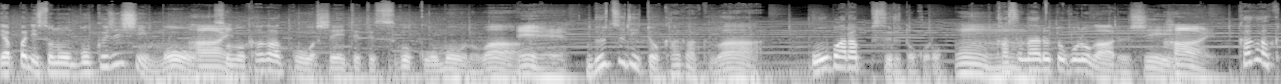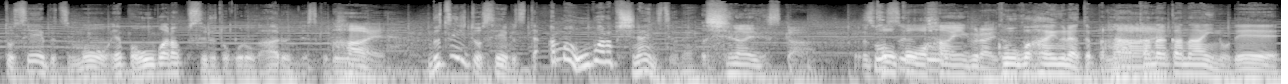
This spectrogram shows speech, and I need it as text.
やっぱりその僕自身も、はい。その科学を教えててすごく思うのは、え。物理と科学はオーバーラップするところえうんうん。重なるところがあるし、はい。科学と生物もやっぱオーバーラップするところがあるんですけど、はい。物理と生物ってあんまオーバーラップしないんですよね。しないですか？高校範囲ぐらい高校範囲ぐらいだとやっなかなかないので、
